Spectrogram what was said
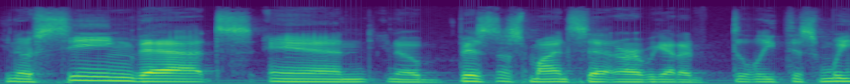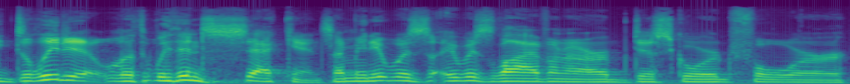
you know, seeing that, and you know, business mindset. All right, we got to delete this, and we deleted it with, within seconds. I mean, it was it was live on our Discord for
